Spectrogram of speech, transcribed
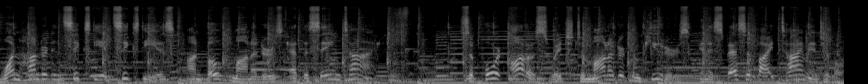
160 at 60 is on both monitors at the same time. Support auto switch to monitor computers in a specified time interval.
